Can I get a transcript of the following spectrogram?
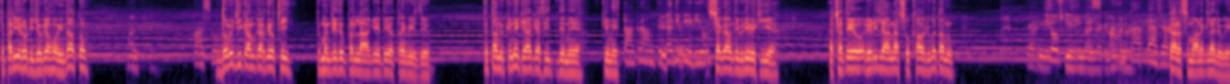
ਤੇ ਪਰ ਇਹ ਰੋਟੀ ਜੋਗਾ ਹੋ ਜਾਂਦਾ ਉਤੋਂ? ਬਸ ਉਹ- ਦੋਵੇਂ ਜੀ ਕੰਮ ਕਰਦੇ ਉੱਥੇ ਹੀ? ਤੇ ਮੰਜੇ ਦੇ ਉੱਪਰ ਲਾ ਕੇ ਤੇ ਉਤਰਾ ਵੇਚਦੇ ਹੋ। ਤੇ ਤੁਹਾਨੂੰ ਕਿਹਨੇ ਕਿਹਾ ਕਿ ਅਸੀਂ ਦਿੰਨੇ ਆ? ਕਿਵੇਂ? ਇੰਸਟਾਗ੍ਰਾਮ ਤੇ ਤੁਹਾਡੀ ਵੀਡੀਓ ਇੰਸਟਾਗ੍ਰਾਮ ਤੇ ਵੀਡੀਓ ਵੇਖੀ ਹੈ। ਅੱਛਾ ਤੇ ਉਹ ਰੇੜੀ ਲਾਉਣ ਨਾਲ ਸੌਖਾ ਹੋ ਜਾਊਗਾ ਤੁਹਾਨੂੰ? ਜਾ ਘਰ ਸਮਾਨ ਕਿ। ਲੈ ਜਾਓਗੇ।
